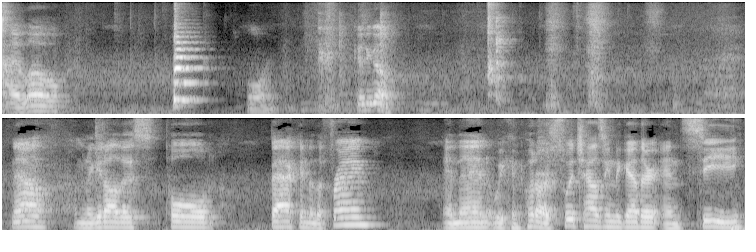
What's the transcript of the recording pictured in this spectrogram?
high low, horn. Good to go. Now I'm gonna get all this pulled back into the frame and then we can put our switch housing together and see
